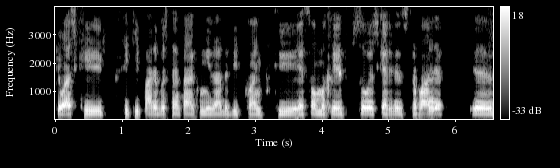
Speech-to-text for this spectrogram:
que eu acho que, que, se equipara bastante à comunidade da Bitcoin, porque é só uma rede de pessoas que às vezes trabalham, eh,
